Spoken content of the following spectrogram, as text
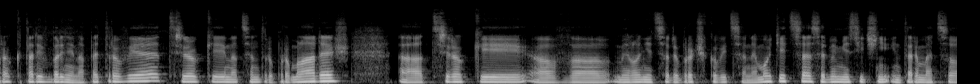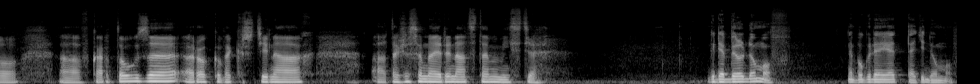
rok tady v Brně na Petrově, tři roky na Centru pro mládež, tři roky v Milonice Dobročkovice Nemotice, sedmiměsíční intermeco v Kartouze, rok ve Křtinách, takže jsem na jedenáctém místě. Kde byl domov? Nebo kde je teď domov?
